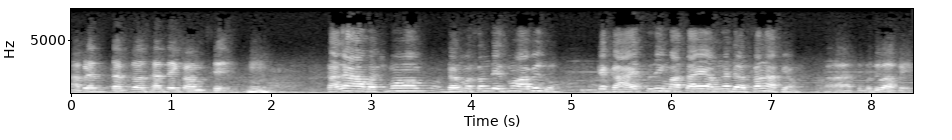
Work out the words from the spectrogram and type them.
આપણે તત્વ સાથે કામ છે. તારે આ વચમાં ધર્મ સંદેશમાં આવ્યું હતું કે ગાયત્રી માતાએ અમને દર્શન આપ્યું. હા તો બધું આપે.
